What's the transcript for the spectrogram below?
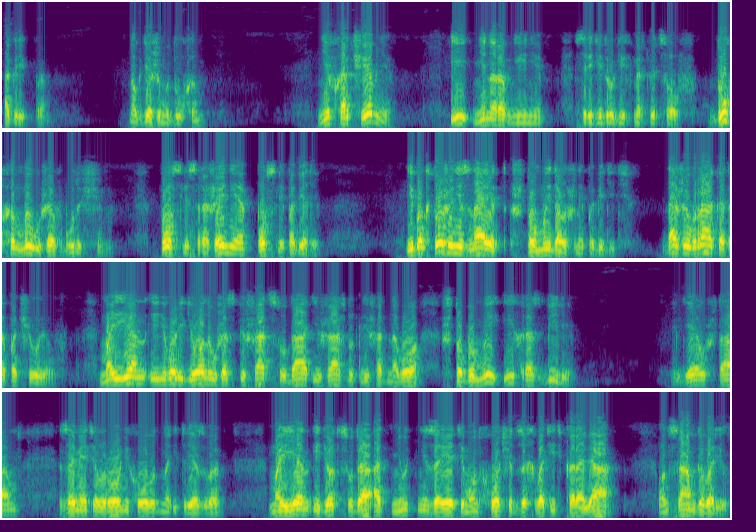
Агриппа. «Но где же мы духом?» «Не в харчевне и не на равнине среди других мертвецов. Духом мы уже в будущем, после сражения, после победы. Ибо кто же не знает, что мы должны победить? Даже враг это почуял». Майен и его легионы уже спешат сюда и жаждут лишь одного, чтобы мы их разбили. «Где уж там?» — заметил Рони холодно и трезво. «Майен идет сюда отнюдь не за этим, он хочет захватить короля. Он сам говорил.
